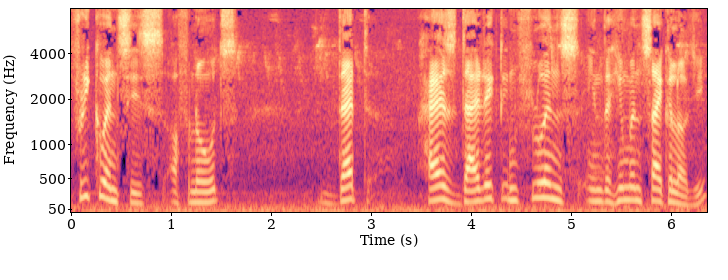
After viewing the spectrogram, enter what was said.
frequencies of notes that has direct influence in the human psychology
